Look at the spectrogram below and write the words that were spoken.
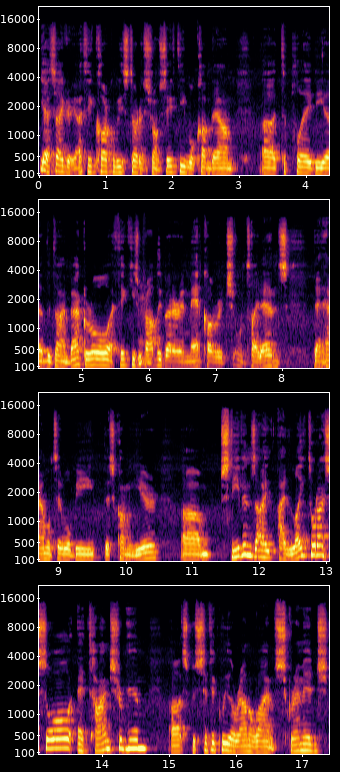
Yes, I agree. I think Clark will be starting strong safety. Will come down uh, to play the uh, the dime back role. I think he's mm-hmm. probably better in man coverage on tight ends than Hamilton will be this coming year. Um, Stephens, I, I liked what I saw at times from him, uh, specifically around the line of scrimmage,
